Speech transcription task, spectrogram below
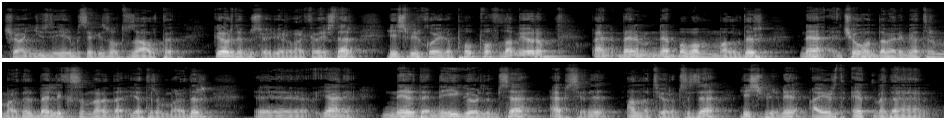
şu an %28, 36. Gördüğümü söylüyorum arkadaşlar. Hiçbir coin'i pop poplamıyorum. Ben benim ne babamın malıdır ne çoğunda benim yatırım vardır. Belli kısımlarda yatırım vardır. Ee, yani nerede neyi gördümse hepsini anlatıyorum size. Hiçbirini ayırt etmeden.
